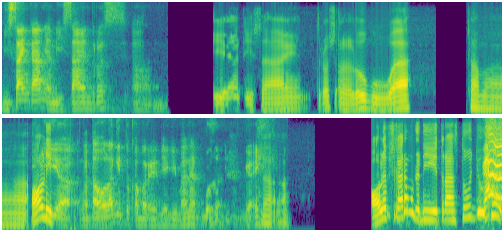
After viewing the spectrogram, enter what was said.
desain kan, yang desain terus eh, Iya, desain. Terus elu gua sama Olip. Iya, nggak tahu lagi tuh kabarnya dia gimana. Gua nggak Nah, Olip sekarang udah di Trans 7, Cuk.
